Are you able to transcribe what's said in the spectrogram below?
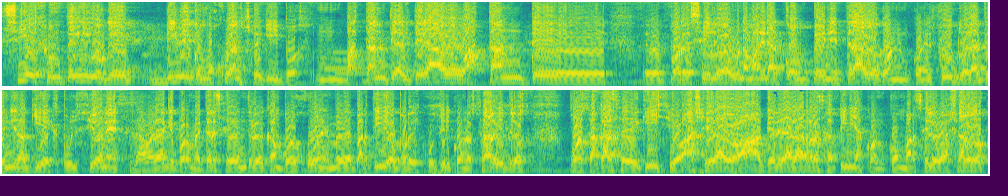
Sí es un técnico que vive como juegan sus equipos, bastante alterado, bastante, eh, por decirlo de alguna manera, compenetrado con, con, el fútbol. Ha tenido aquí expulsiones, la verdad que por meterse dentro del campo de juego en el medio del partido, por discutir con los árbitros, por sacarse de quicio, ha llegado a querer agarrarse a piñas con, con Marcelo Gallardo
